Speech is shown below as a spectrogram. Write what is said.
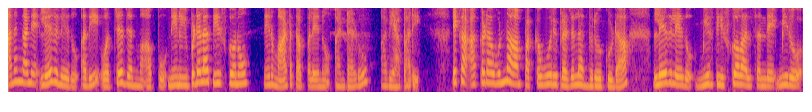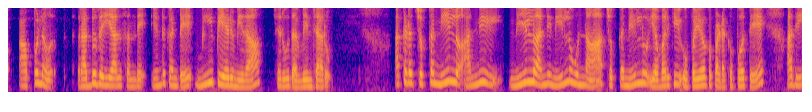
అనగానే లేదు లేదు అది వచ్చే జన్మ అప్పు. నేను ఇప్పుడెలా తీసుకోను? నేను మాట తప్పలేను అంటాడు ఆ వ్యాపారి. ఇక అక్కడ ఉన్న పక్క ఊరి ప్రజలందరూ కూడా లేదు లేదు మీరు తీసుకోవాల్సిందే మీరు అప్పును రద్దు చేయాల్సిందే ఎందుకంటే మీ పేరు మీద చెరువు తవ్వించారు. అక్కడ చుక్క నీళ్ళు అన్ని నీళ్ళు అన్ని నీళ్ళు ఉన్నా చుక్క నీళ్ళు ఎవరికీ ఉపయోగపడకపోతే అది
